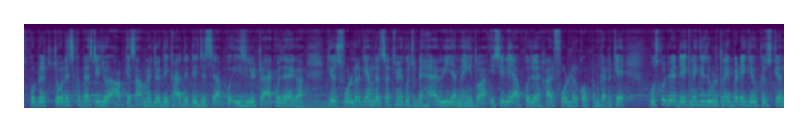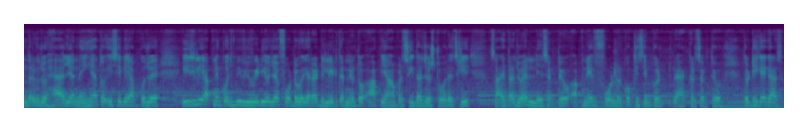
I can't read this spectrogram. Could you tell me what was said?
स्टोरेज कैपेसिटी जो आपके सामने जो दिखाई देती है, जिससे आपको ईजिली ट्रैक हो जाएगा कि उस फोल्डर के अंदर सच में कुछ है भी या नहीं। तो इसीलिए आपको जो है हर फोल्डर को ओपन करके उसको जो है देखने की ज़रूरत नहीं पड़ेगी क्योंकि उसके अंदर जो है या नहीं है। तो इसीलिए आपको जो है ईजिली आपने कुछ भी वीडियो या फ़ोटो वगैरह डिलीट करनी हो तो आप यहाँ पर सीधा जो स्टोरेज की सहायता जो है ले सकते हो, अपने फोल्डर को किसी भी को ट्रैक कर सकते हो। तो ठीक है गैस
